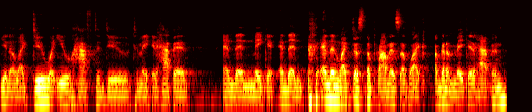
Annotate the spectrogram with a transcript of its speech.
you know like do what you have to do to make it happen and then make it and then and then like just the promise of like I'm gonna make it happen.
